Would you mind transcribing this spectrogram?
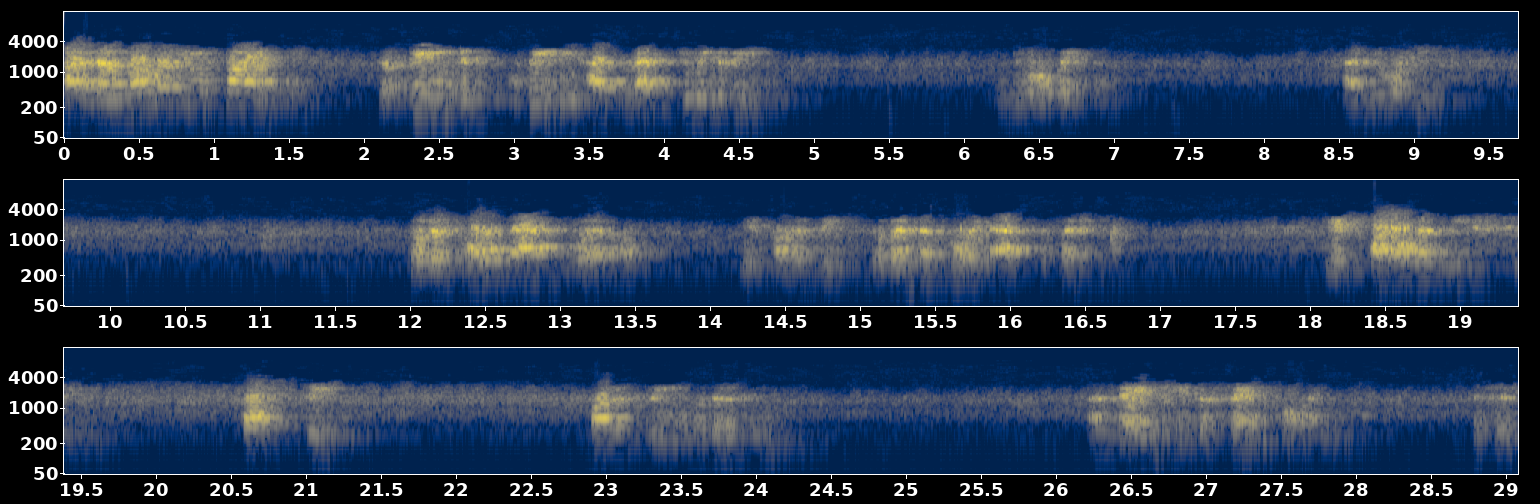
And the moment you find him, the being that really has left you in the being, you awaken and you will. So whole vast world is but a dream. So when the poet asks the question, is all that we see or see but a dream within a dream? And then in the same point, this is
